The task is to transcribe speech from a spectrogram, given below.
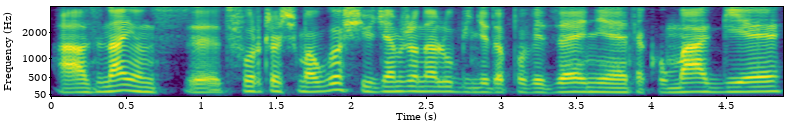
A znając e, twórczość Małgosi, wiedziałem, że ona lubi niedopowiedzenie, taką magię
